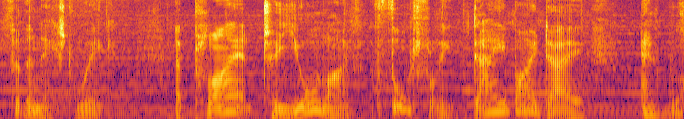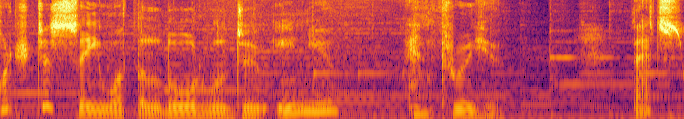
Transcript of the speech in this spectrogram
for the next week. Apply it to your life thoughtfully, day by day, and watch to see what the Lord will do in you and through you. That's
